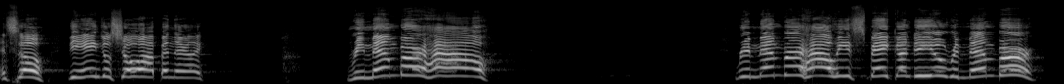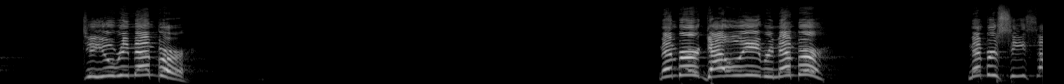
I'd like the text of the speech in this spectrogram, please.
And so the angels show up and they're like, Remember how? Remember how he spake unto you? Remember? Do you remember? Remember Galilee? Remember? Remember Seaside?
